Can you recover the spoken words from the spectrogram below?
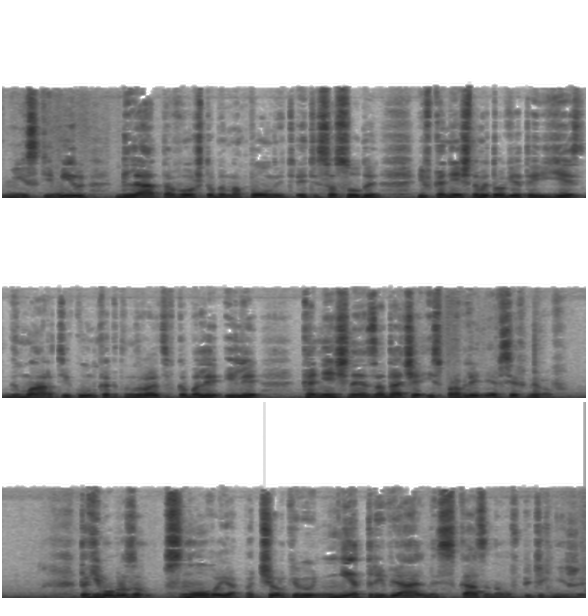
низкий мир для того, чтобы наполнить эти сосуды, и в конечном итоге это и есть гмар тикун, как это называется в Кабале, или конечная задача исправления всех миров. Таким образом, снова я подчеркиваю нетривиальность сказанного в Пятикнижии.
